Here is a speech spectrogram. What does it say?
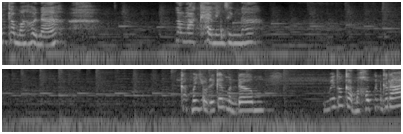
นกลับมาเถอะนะ เรารักแทนจริง ๆ นะ กลับมาอยู่ด้วยกันเหมือนเดิม ไม่ต้องกลับมาคบกันก็ได้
